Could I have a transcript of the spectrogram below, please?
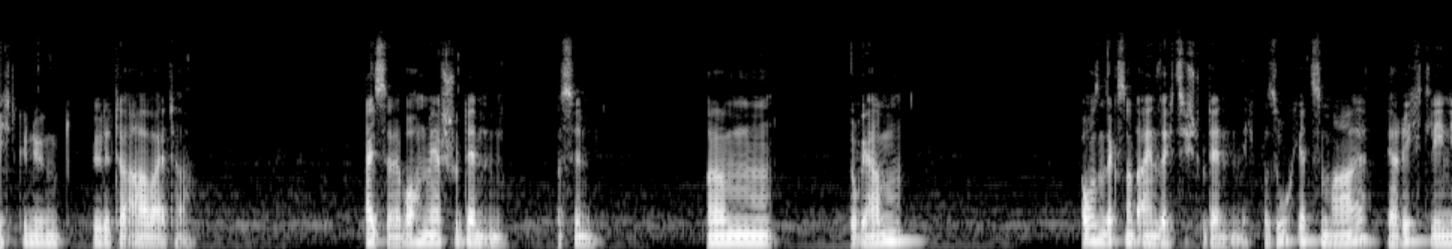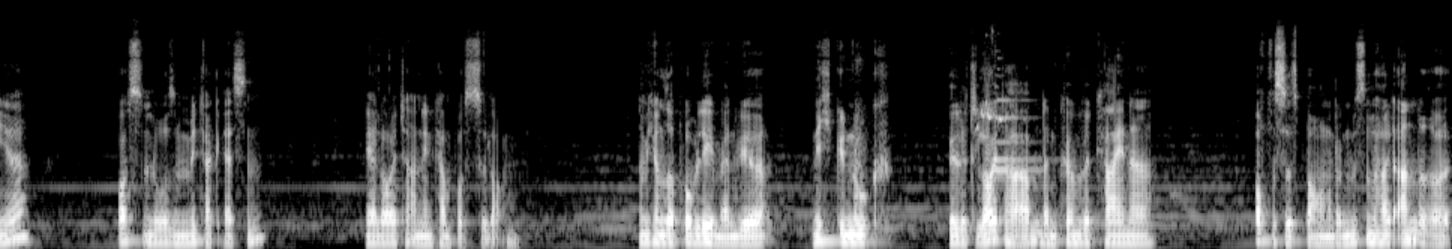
Nicht genügend gebildete Arbeiter. Scheiße, wir brauchen mehr Studenten. Was hin? Ähm, so, wir haben 1661 Studenten. Ich versuche jetzt mal per Richtlinie kostenlosen Mittagessen mehr Leute an den Campus zu locken. Das ist nämlich unser Problem. Wenn wir nicht genug gebildete Leute haben, dann können wir keine Offices bauen und dann müssen wir halt andere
